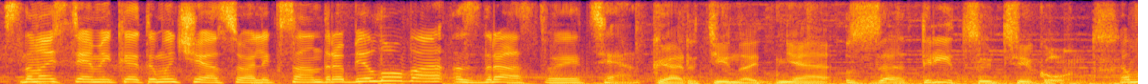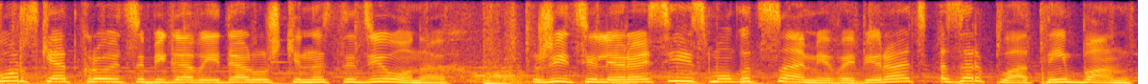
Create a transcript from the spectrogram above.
С новостями к этому часу Александра Белова. Здравствуйте. Картина дня за 30 секунд. В Орске откроются беговые дорожки на стадионах. Жители России смогут сами выбирать зарплатный банк.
